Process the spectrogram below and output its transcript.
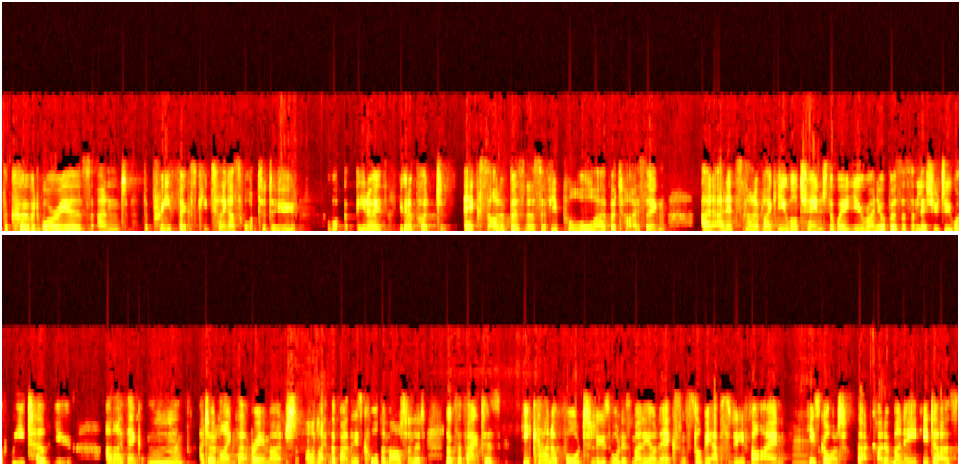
the COVID warriors and the prefix keep telling us what to do. You know, you're going to put X out of business if you pull all advertising. And, and it's kind of like you will change the way you run your business unless you do what we tell you. And I think, mm, I don't like that very much. I like the fact that he's called them out on it. Look, the fact is, he can afford to lose all his money on X and still be absolutely fine. He's got that kind of money. He does.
